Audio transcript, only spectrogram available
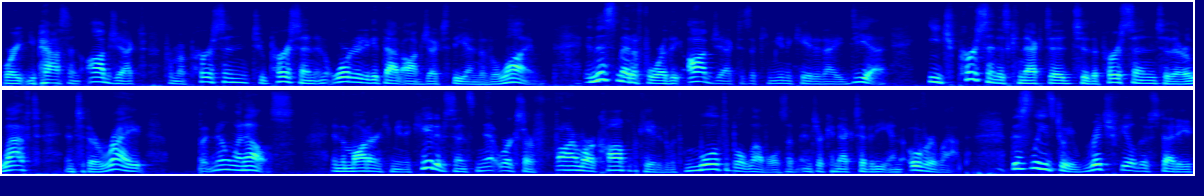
where you pass an object from a person to person in order to get that object to the end of the line. In this metaphor, the object is a communicated idea. Each person is connected to the person to their left and to their right, but no one else. In the modern communicative sense, networks are far more complicated with multiple levels of interconnectivity and overlap. This leads to a rich field of study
